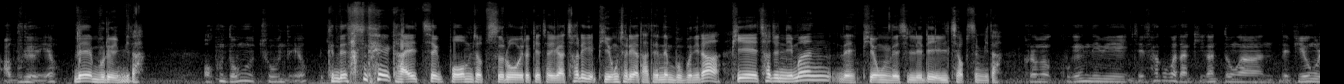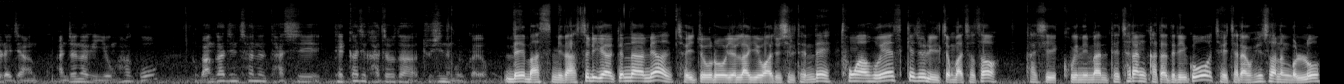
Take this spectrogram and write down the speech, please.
아, 무료예요? 네, 무료입니다. 어, 그럼 너무 좋은데요? 근데 상대 가해 측 보험 접수로 이렇게 저희가 처리 비용 처리가 다 되는 부분이라 피해 차주님은 네, 비용 내실 일이 일체 없습니다. 그러면 고객님이 이제 사고가 난 기간 동안 내 비용을 내지 않고 안전하게 이용하고 그 망가진 차는 다시 대까지 가져다 주시는 걸까요? 네, 맞습니다. 수리가 끝나면 저희 쪽으로 연락이 와 주실 텐데 통화 후에 스케줄 일정 맞춰서 다시 고객님한테 차량 갖다 드리고 저희 차량 회수하는 걸로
